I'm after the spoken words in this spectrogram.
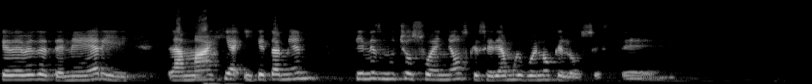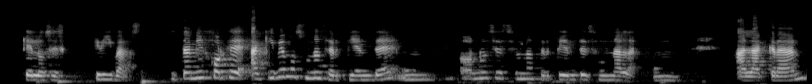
que debes de tener y la magia y que también tienes muchos sueños que sería muy bueno que los, este, que los escribas. Y también, Jorge, aquí vemos una serpiente, no, sé si una serpiente es un, un alacrán.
